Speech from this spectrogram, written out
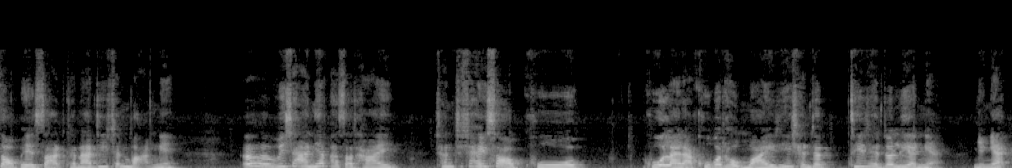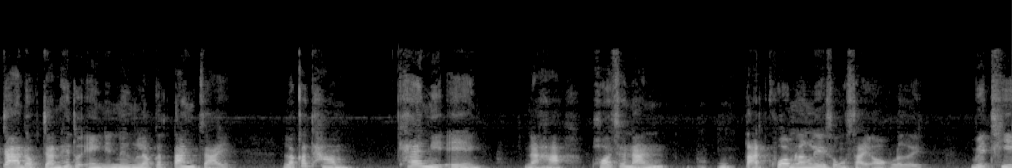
สอบเภสัชคณะที่ฉันหวังเนี่ย เออ วิชาเนี้ยภาษาไทย ฉันจะใช้สอบครู ครูอะไรล่ะ ครูปฐมวัยที่ฉันจะที่ฉันจะเรียนเนี่ย อย่างเงี้ย การดอกจันให้ตัวเองนิดนึง แล้วก็ตั้งใจ แล้วก็ทำแค่นี้เองนะคะ เพราะฉะนั้นตัดความลังเลสงสัยออกเลย วิธี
